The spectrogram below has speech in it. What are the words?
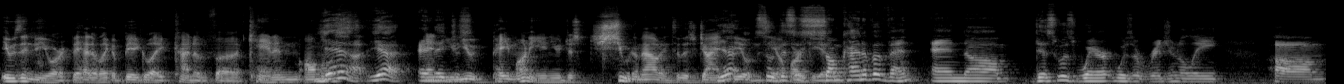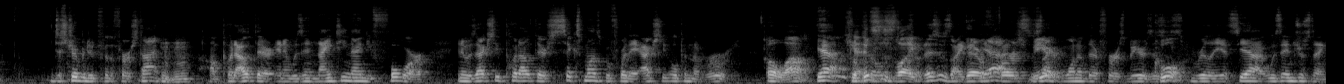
It was in New York. They had like a big like kind of uh, cannon almost. Yeah, yeah, and, And, they you just you pay money and you just shoot them out into this giant yeah. field and so see how this far is get. some kind of event, and um, this was where it was originally um, distributed for the first time, Mm-hmm. um, put out there, and it was in 1994, and it was actually put out there six months before they actually opened the brewery. Oh wow. Yeah. So this is like so this is like their yeah, first this is beer. like one of their first beers. This Cool. is really, it's yeah, it was interesting.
